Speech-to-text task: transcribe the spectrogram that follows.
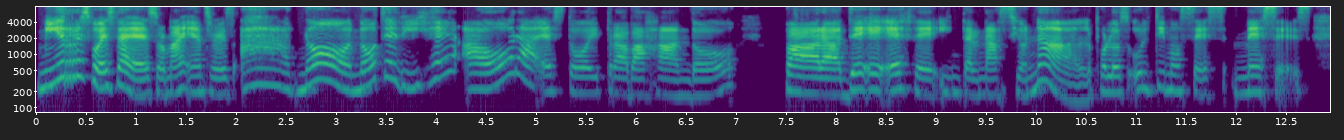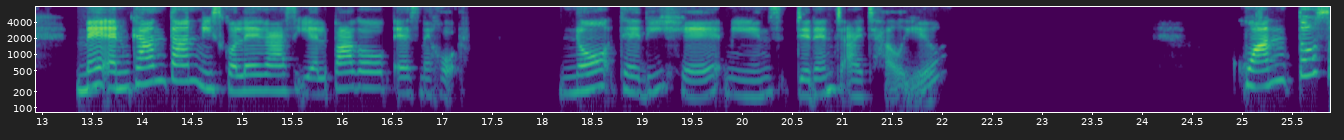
Mi respuesta es, or my answer is, ah, no, no te dije, ahora estoy trabajando para DEF Internacional por los últimos seis meses. Me encantan mis colegas y el pago es mejor. No te dije means didn't I tell you? ¿Cuántos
